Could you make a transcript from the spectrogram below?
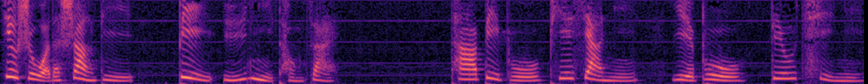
就是我的上帝，必与你同在。他必不撇下你，也不丢弃你。”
